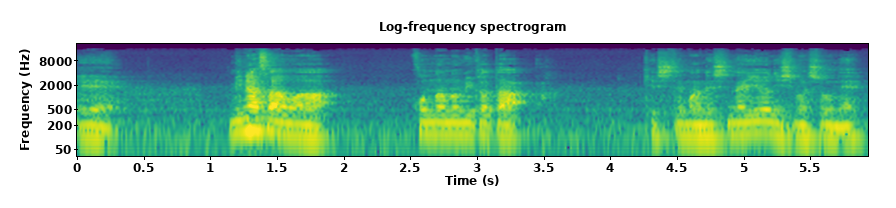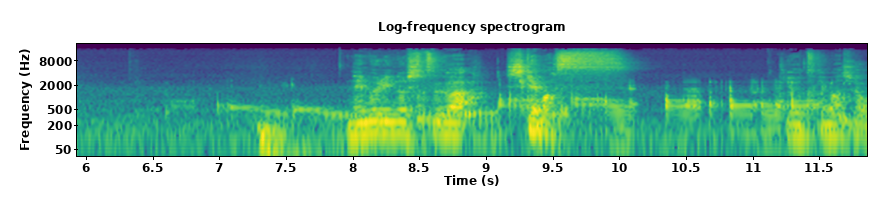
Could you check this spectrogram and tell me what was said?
ええ。皆さんはこんな飲み方決して真似しないようにしましょうね。眠りの質がしけます。気をつけましょう。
